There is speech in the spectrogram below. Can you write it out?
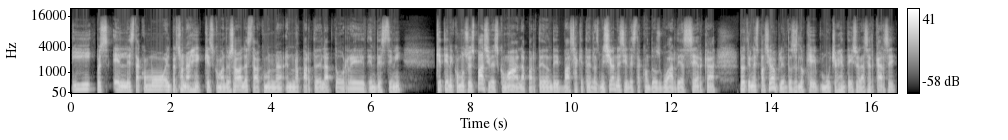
Y pues él está como el personaje que es Commander Zavala, estaba como una, en una parte de la torre en Destiny que tiene como su espacio, es como ah, la parte donde vas a que te las misiones y él está con dos guardias cerca, pero tiene un espacio amplio, entonces lo que mucha gente hizo era acercarse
